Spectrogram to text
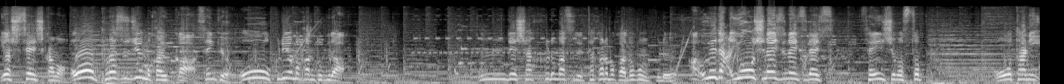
よし、選手かも。おお、プラス10も回復か。センキュー。おお、栗山監督だ。んで、シャッフルマスで宝箱はどこに来る？あ、上だよーし、ナイスナイスナイス選手もストップ。大谷、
